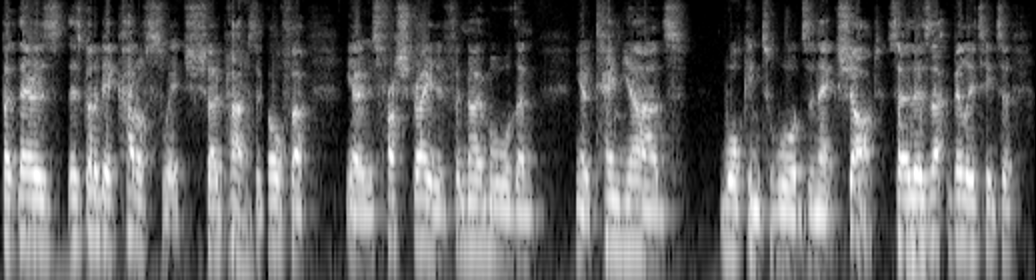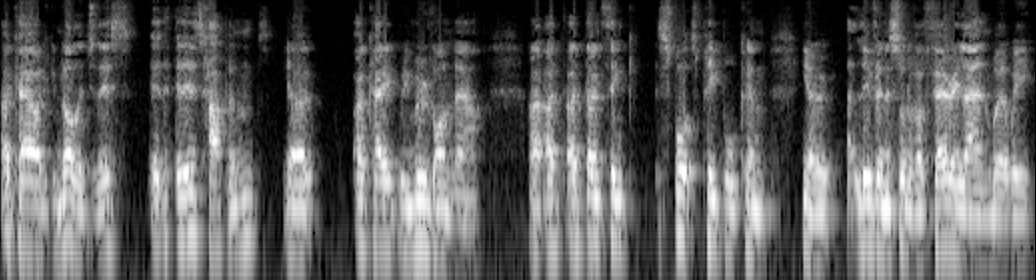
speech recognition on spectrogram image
but there's there's got to be a cut-off switch. So perhaps yeah. the golfer, you know, is frustrated for no more than you know ten yards walking towards the next shot. So mm. there's that ability to okay, I acknowledge this. It, it has happened. You know, okay, we move on now. I, I, I don't think sports people can you know live in a sort of a fairyland where we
